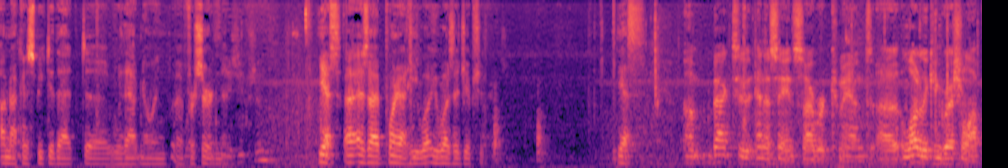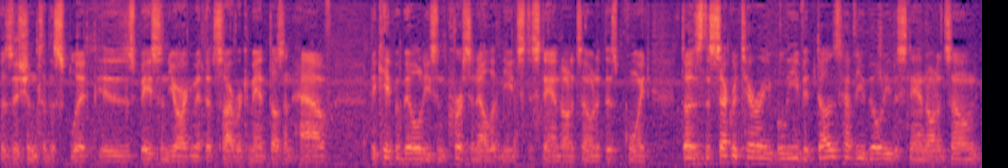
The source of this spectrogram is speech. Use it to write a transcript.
I'm not going to speak to that uh, without knowing uh, for certain. Egyptian? Yes, uh, as I pointed out, he wa- he was Egyptian. Yes. Um, Back to NSA and Cyber Command. Uh, A lot of the congressional opposition to the split is based on the argument that Cyber Command doesn't have the capabilities and personnel it needs to stand on its own at this point. Does the Secretary believe it does have the ability to stand on its own?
